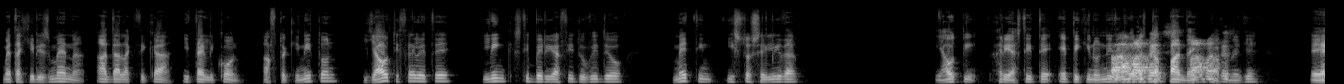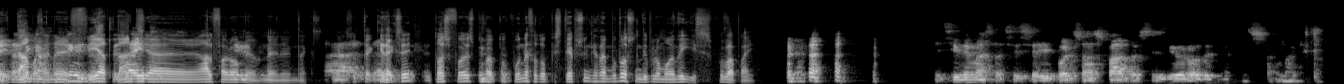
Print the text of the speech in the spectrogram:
μεταχειρισμένα ανταλλακτικά Ιταλικών αυτοκινήτων για ό,τι θέλετε link στην περιγραφή του βίντεο με την ιστοσελίδα για ό,τι χρειαστείτε επικοινωνείτε Τα όλα τα άμαθες, πάντα τα υπάρχουν άμαθες. εκεί. Ε, Ε, τα τα δέκα άμαθα, ναι, αυτοκίνητα, Fiat, δεν θα Lancia, είσαι. Αλφα Ρωμαίο. Ε, Ναι, ναι, εντάξει. Α, Κοίτα- δεν Κοίταξε, είναι. τόσες φορές που θα το πούνε θα το πιστέψουν και θα μου δώσουν δίπλωμα οδήγησης. Πού θα πάει. Εσύ δεν μας σας είσαι υπό της ασφάλτας στις δύο ρόδες. με τις αμάξεις.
